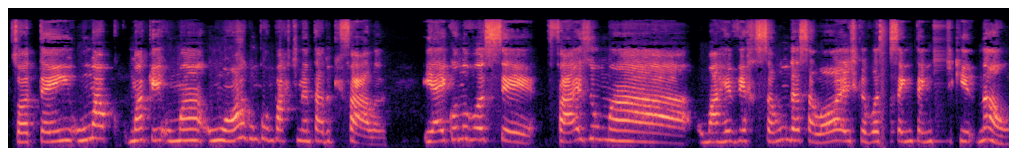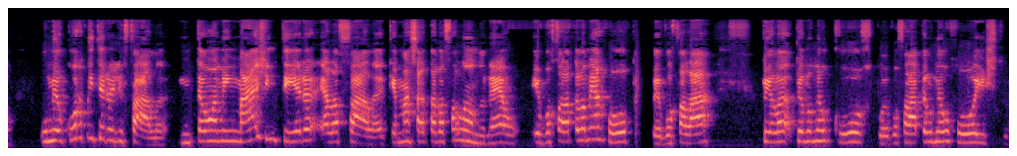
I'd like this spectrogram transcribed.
só tem uma, uma, uma um órgão compartimentado que fala. E aí, quando você faz uma, uma reversão dessa lógica, você entende que, não, o meu corpo inteiro ele fala. Então, a minha imagem inteira, ela fala. É que a Marcela estava falando, né? Eu vou falar pela minha roupa, eu vou falar pela, pelo meu corpo, eu vou falar pelo meu rosto.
